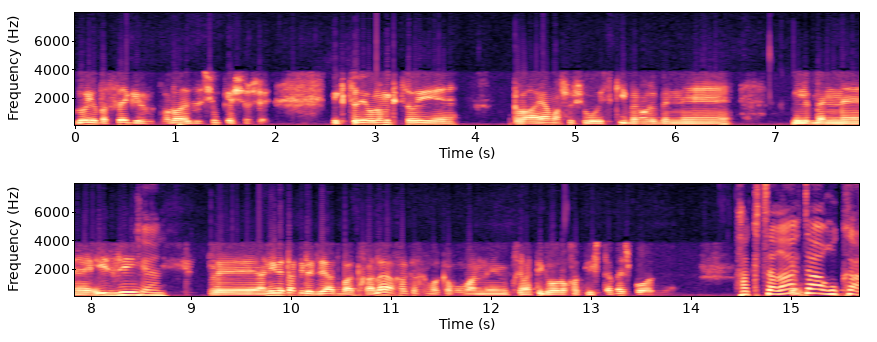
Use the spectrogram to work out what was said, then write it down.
לא יהיה בסגל, וכבר לא היה איזה שום קשר שמקצועי או לא מקצועי, כבר היה משהו שהוא הסכים בינו לבין, לבין איזי. כן. ואני נתתי לזה יד בהתחלה, אחר כך כבר כמובן מבחינתי כבר לא יכולתי להשתמש בו, אז... הקצרה הייתה ארוכה,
